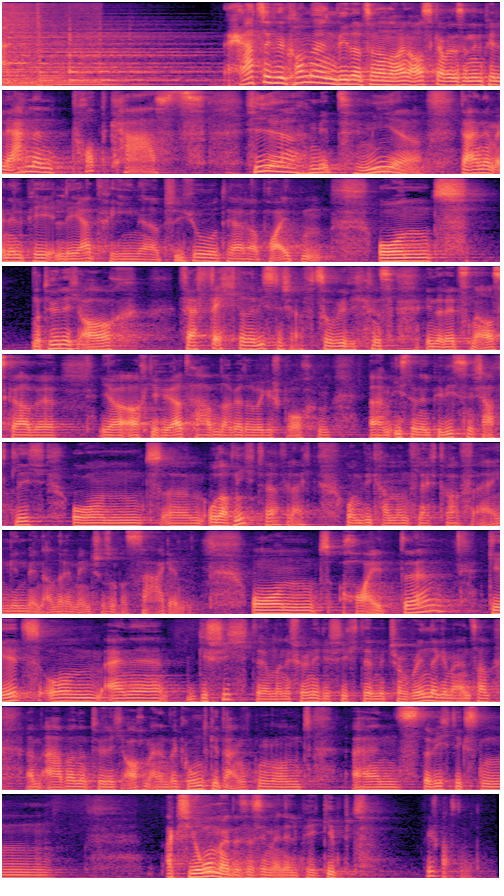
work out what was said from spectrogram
Herzlich willkommen wieder zu einer neuen Ausgabe des NLP Lernen Podcasts. Hier mit mir, deinem NLP-Lehrtrainer, Psychotherapeuten und natürlich auch Verfechter der Wissenschaft, so wie wir es in der letzten Ausgabe ja auch gehört haben, da haben wir darüber gesprochen, ist NLP wissenschaftlich und, ähm, oder auch nicht ja, vielleicht und wie kann man vielleicht darauf eingehen, wenn andere Menschen sowas sagen. Und heute geht es um eine Geschichte, um eine schöne Geschichte mit John Grinder gemeinsam, ähm, aber natürlich auch um einen der Grundgedanken und eines der wichtigsten Axiome, das es im NLP gibt. Viel Spaß damit.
